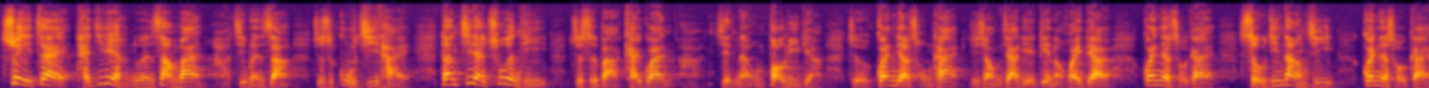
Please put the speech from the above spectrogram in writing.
所以在台积电很多人上班啊，基本上就是雇机台，当机台出问题，就是把开关啊，简单我们暴力点，就关掉重开，就像我们家里的电脑坏掉，关掉重开，手机宕机，关掉重开。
